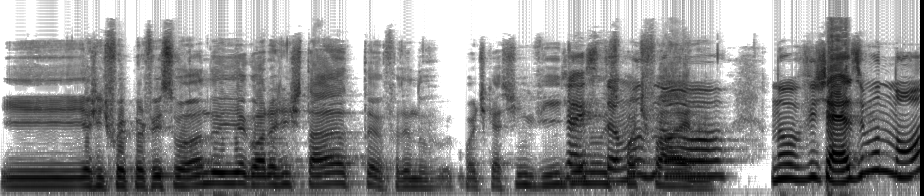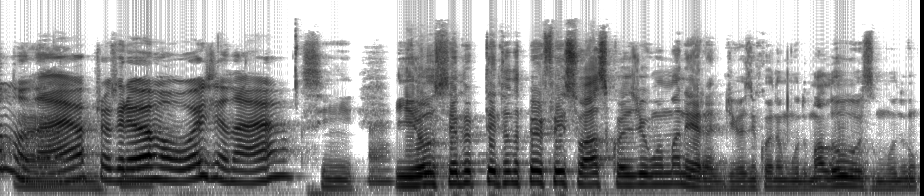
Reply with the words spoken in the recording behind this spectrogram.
E a gente foi aperfeiçoando e agora a gente está tá fazendo podcast em vídeo Já no Spotify, no, né? No 29 É, né? sim. Programa hoje, né? Sim. É. E eu sempre tentando aperfeiçoar as coisas de alguma maneira. De vez em quando eu mudo uma luz, mudo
